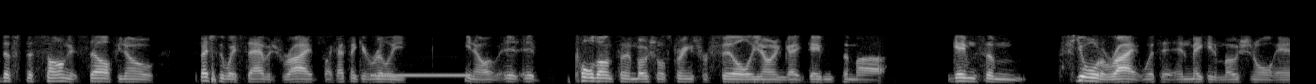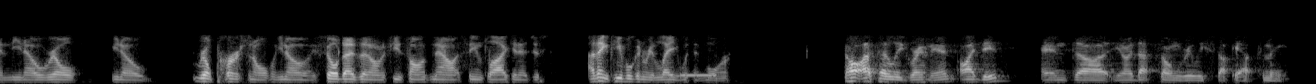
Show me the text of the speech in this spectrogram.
the the song itself, you know, especially the way Savage writes, like I think it really, you know, it, it pulled on some emotional strings for Phil, you know, and gave him some uh, gave him some fuel to write with it and make it emotional and you know real you know real personal. You know, Phil does it on a few songs now. It seems like, and it just I think people can relate with it more. Oh, I totally agree, man. I did, and uh, you know that song really stuck out to me.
